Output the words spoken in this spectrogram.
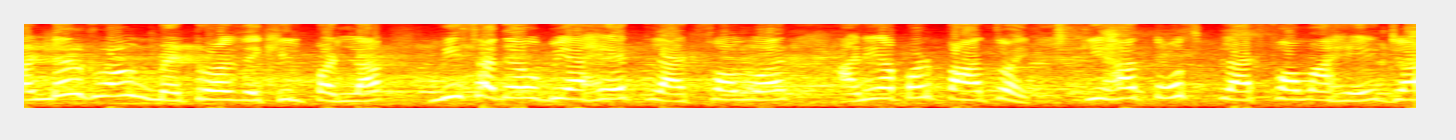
अंडरग्राऊंड मेट्रोला देखील पडला. मी सध्या उभी आहे प्लॅटफॉर्मवर आणि आपण पाहतोय की हा तोच प्लॅटफॉर्म आहे ज्या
